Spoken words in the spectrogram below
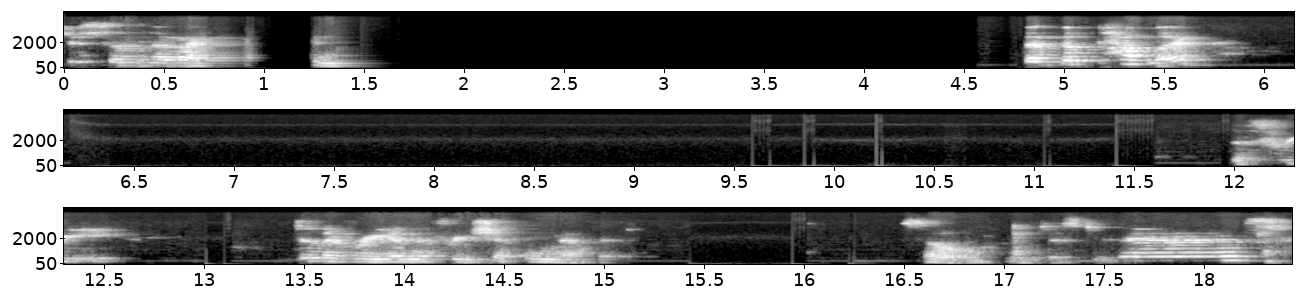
just so that I can that the public the free delivery and the free shipping method. So me just do this.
